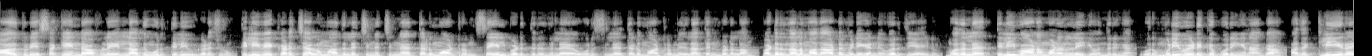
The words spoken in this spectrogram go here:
மாதத்துடைய செகண்ட் ஆஃப்ல எல்லாத்துக்கும் ஒரு தெளிவு கிடைச்சிரும். தெளிவே கிடைச்சாலும் அதுல சின்ன சின்ன தடுமாற்றம் செயல்படுத்துறதுல ஒரு சில தடுமாற்றம் இதெல்லாம் தென்படலாம். பட் இருந்தாலும் அது ஆட்டோமேட்டிக்கா நிவர்த்தி ஆயிடும். முதல்ல தெளிவான மனநிலைக்கு வந்துருங்க. ஒரு முடிவு எடுக்க போறீங்கனாக்கா அதை கிளியரா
